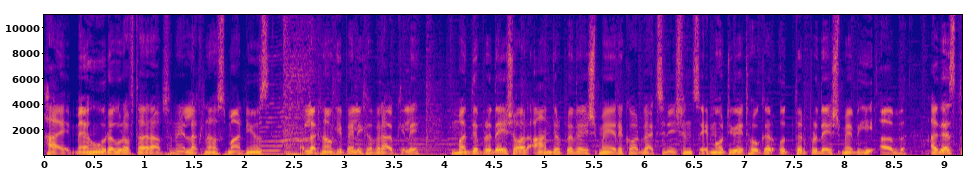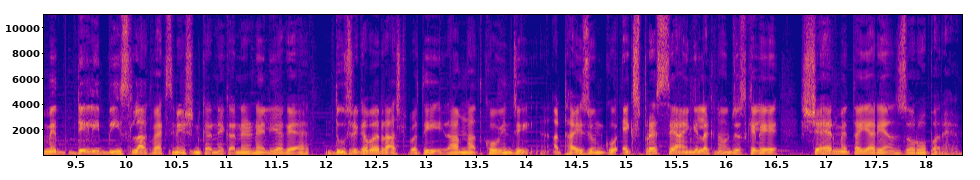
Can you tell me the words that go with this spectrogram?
हाय मैं हूँ रघु अफ्तार आप सुन रहे हैं लखनऊ स्मार्ट न्यूज़ और लखनऊ की पहली खबर आपके लिए, मध्य प्रदेश और आंध्र प्रदेश में रिकॉर्ड वैक्सीनेशन से मोटिवेट होकर उत्तर प्रदेश में भी अब अगस्त में डेली 20 लाख वैक्सीनेशन करने का निर्णय लिया गया है। दूसरी खबर, राष्ट्रपति रामनाथ कोविंद जी 28 जून को एक्सप्रेस से आएँगे लखनऊ, जिसके लिए शहर में तैयारियाँ जोरों पर है।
